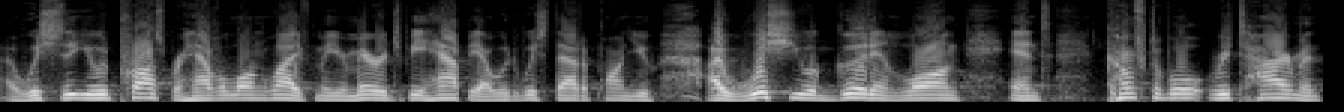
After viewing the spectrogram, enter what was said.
I wish that you would prosper, have a long life. May your marriage be happy. I would wish that upon you. I wish you a good and long and comfortable retirement.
